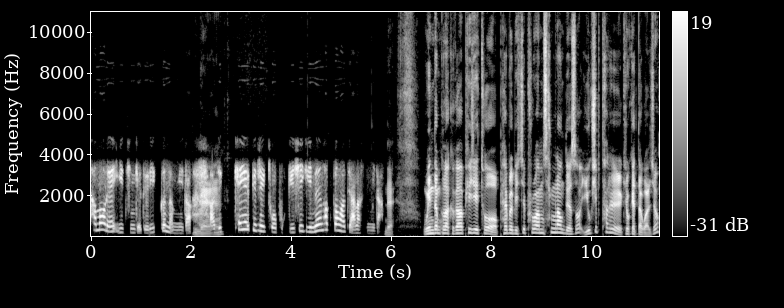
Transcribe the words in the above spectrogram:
3월에 이 징계들이 끝납니다. 네. 아직 KLPGA 투어 복귀 시기는 확정하지 않았습니다. 네. 윈덤 클라크가 PGA 투어 페블비치 프로암 3라운드에서 60타를 기록했다고 하죠?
